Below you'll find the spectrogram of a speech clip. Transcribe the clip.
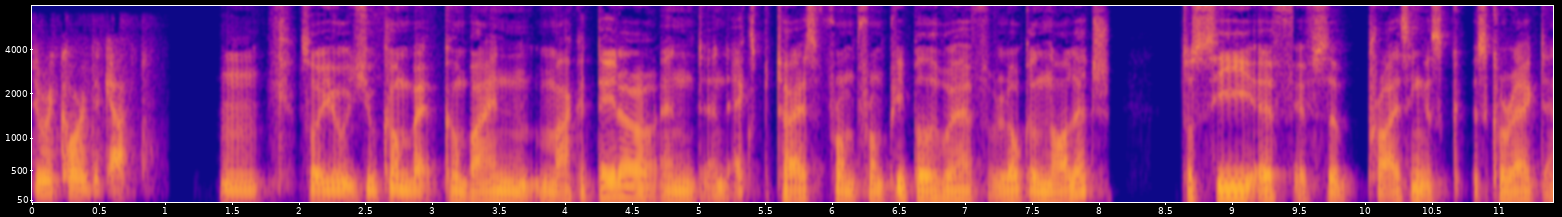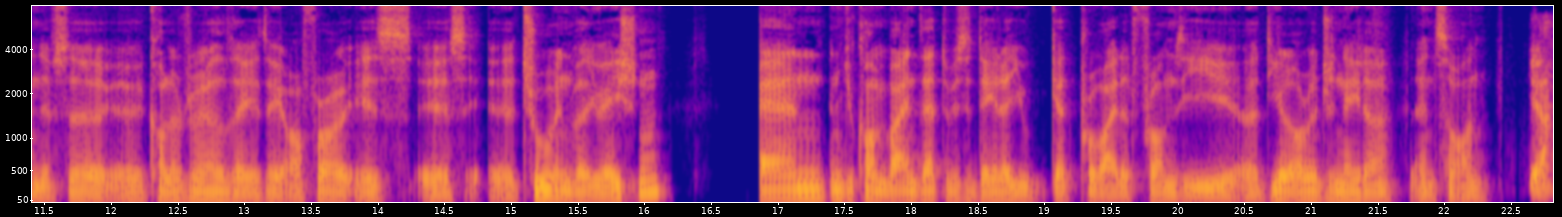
to recover the capital Mm. So you you combi combine market data and and expertise from from people who have local knowledge to see if if the pricing is is correct and if the uh, collateral they they offer is is uh, true in valuation. And, and you combine that with the data you get provided from the uh, deal originator and so on. Yeah,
